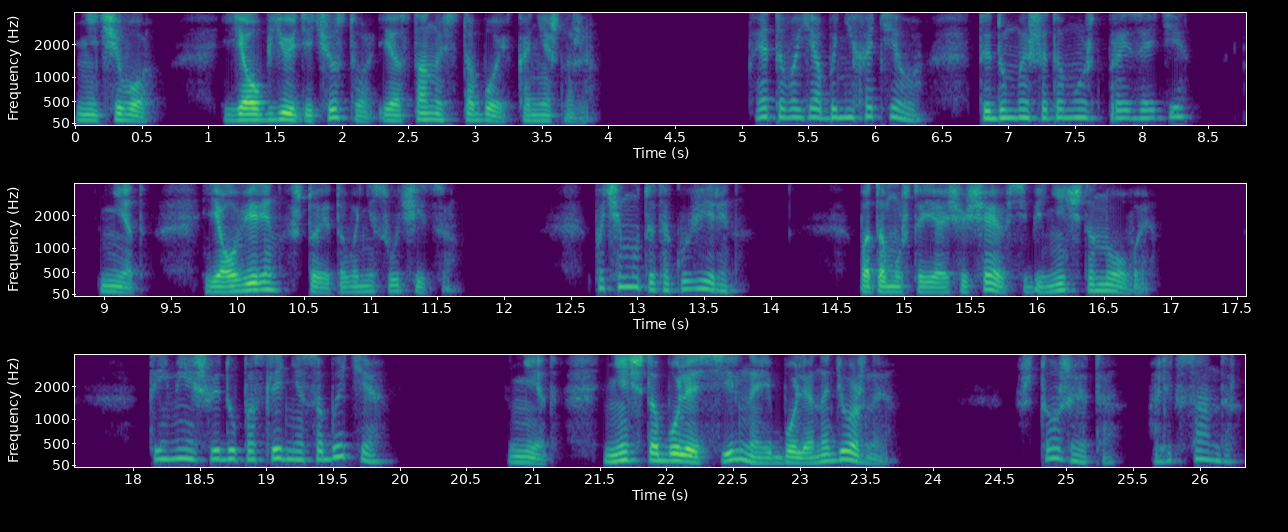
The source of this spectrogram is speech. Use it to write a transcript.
Ничего. Я убью эти чувства и останусь с тобой, конечно же. Этого я бы не хотела. Ты думаешь, это может произойти? Нет, я уверен, что этого не случится. Почему ты так уверен? Потому что я ощущаю в себе нечто новое. Ты имеешь в виду последнее событие? Нет, нечто более сильное и более надежное. Что же это, Александр?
